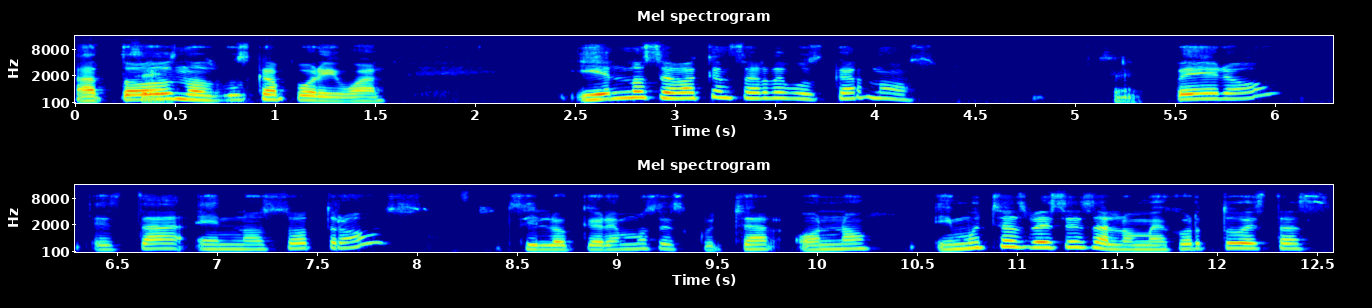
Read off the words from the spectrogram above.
A todos sí. nos busca por igual. Y Él no se va a cansar de buscarnos. Sí. Pero está en nosotros si lo queremos escuchar o no. Y muchas veces a lo mejor tú estás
